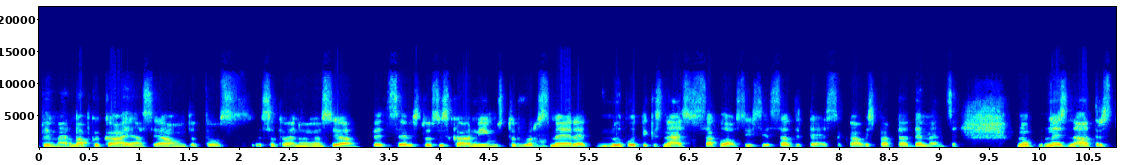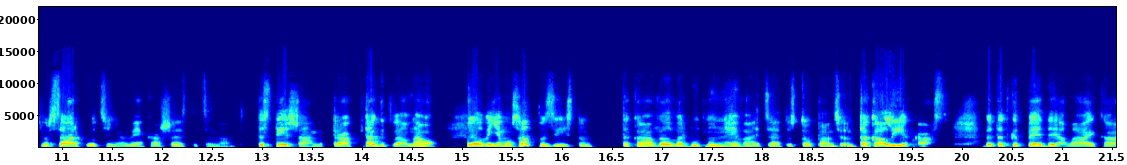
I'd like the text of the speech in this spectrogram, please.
Piemēram, apkājās, jā, un tad tos, atvainojos, jā, pēc sevis tos izkārnījumus tur var smērēt. Nu, ko tik es neesmu saklausījusies, sadzirdējis, kā vispār tā demence. Nu, nezinu, atrast var sārpociņu un vienkārši aiztecināt. Tas tiešām ir traki. Tagad vēl nav. Vēl viņa mūs atpazīst, un Tā kā vēl varbūt nu, nevajadzētu uz to pansionu. Tā kā liekas. Bet tad, kad pēdējā laikā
